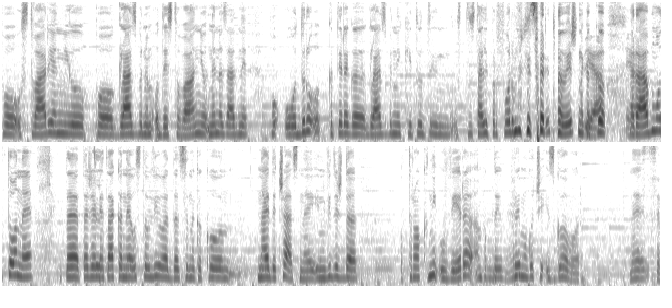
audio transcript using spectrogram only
po ustvarjanju, po glasbenem odestovanju, ne nazadnje po odru, katerega glasbeniki tudi ostali performerji so verjetno veš, nekako Ja, ja. rabimo to, ne. Ta, ta želja je taka neustavljiva, da se nekako najde čas ne. in vidiš, da otrok ni uvera, ampak da je prej mogoče izgovor. Ne. Se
